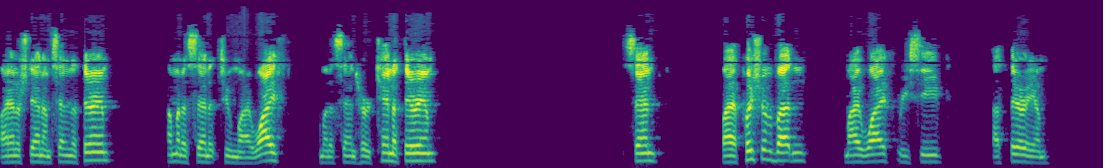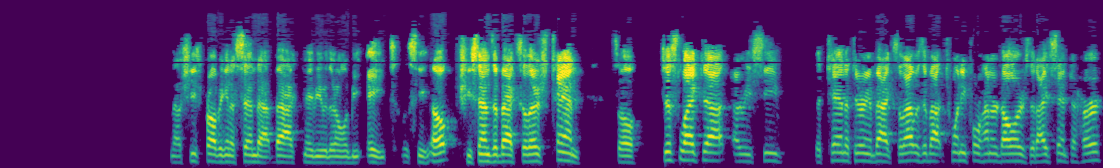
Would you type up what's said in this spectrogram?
I understand I'm sending Ethereum. I'm going to send it to my wife. I'm going to send her 10 Ethereum. Send. By a push of a button, my wife received Ethereum. Now she's probably going to send that back. Maybe there'll only be eight. Let's see. Oh, she sends it back. So there's 10. So just like that, I received the 10 Ethereum back. So that was about $2,400 that I sent to her,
